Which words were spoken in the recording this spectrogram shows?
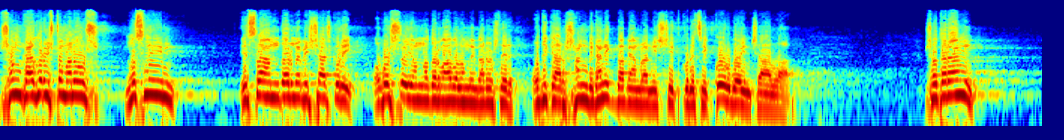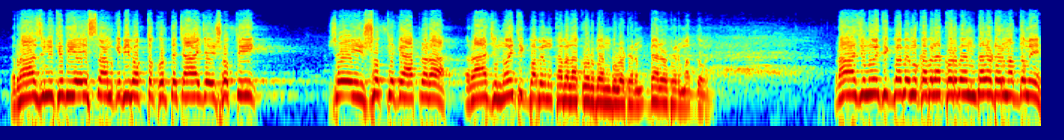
সংখ্যাগরিষ্ঠ মানুষ, মুসলিম। ইসলাম ধর্মে বিশ্বাস করি, অবশ্যই অন্য ধর্মাবলম্বী মানুষদের অধিকার সাংবিধানিকভাবে আমরা নিশ্চিত করেছি, করব ইনশাআল্লাহ। সুতরাং রাজনীতি দিয়ে ইসলামকে বিভক্ত করতে চায় যে শক্তি, সেই শক্তিকে আপনারা রাজনৈতিকভাবে মোকাবেলা করবেন বুলেটের, ব্যালটের মাধ্যমে। রাজনৈতিকভাবে মোকাবেলা করবেন ব্যালটের মাধ্যমে,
